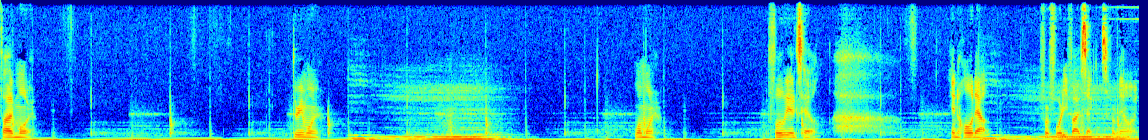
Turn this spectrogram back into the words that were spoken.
Five more. Exhale. And hold out for 45 seconds from now on.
